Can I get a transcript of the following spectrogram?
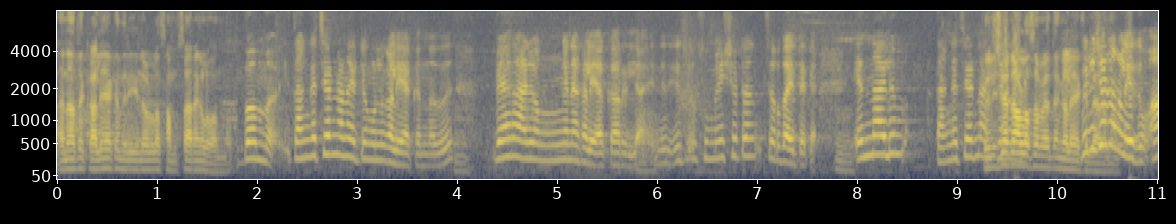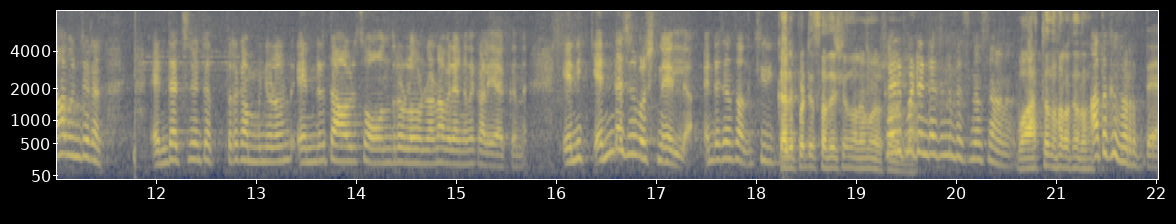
അതിനകത്ത് കളിയാക്കുന്ന രീതിയിലുള്ള സംസാരങ്ങൾ വന്നു. ഇപ്പം തങ്കച്ചേട്ടനാണ് ഏറ്റവും കൂടുതൽ കളിയാക്കുന്നത്. വേറെ ആരും അങ്ങനെ കളിയാക്കാറില്ല. സുമേഷ് ചേട്ടൻ ചെറുതായിട്ടൊക്കെ. എന്നാലും തങ്കച്ചേട്ടൻ വിനിച്ചേട്ടൻ കളിയാക്കും. ആ വിനിച്ചേട്ടൻ എന്റെ അച്ഛനായിട്ട് എത്ര കമ്പനികളുണ്ട് എന്റെ അടുത്ത് ആ ഒരു സ്വാതന്ത്ര്യം ഉള്ളതുകൊണ്ടാണ് അവരങ്ങനെ കളിയാക്കുന്നത്. എനിക്ക് എന്റെ അച്ഛന് പ്രശ്നമില്ല. എന്റെ അച്ഛൻ കരിപ്പട്ടി സതീഷ് പറയുമ്പോൾ കരിപ്പെട്ടി എന്റെ അച്ഛന്റെ ബിസിനസ്സാണ് പറയുന്നത്? അതൊക്കെ വെറുതെ.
